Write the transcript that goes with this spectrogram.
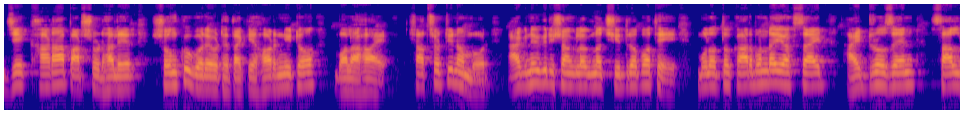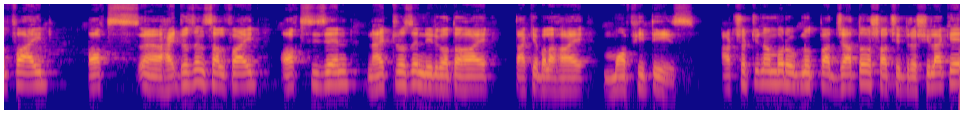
যে খাড়া পার্শ্বঢালের শঙ্কু গড়ে ওঠে তাকে হর্নিটো বলা হয়। সাতষট্টি নম্বর, আগ্নেয়গিরি সংলগ্ন ছিদ্রপথে মূলত কার্বন ডাই অক্সাইড হাইড্রোজেন সালফাইড, অক্স হাইড্রোজেন সালফাইড, অক্সিজেন, নাইট্রোজেন নির্গত হয়, তাকে বলা হয় মফিতিস। আটষট্টি নম্বর অগ্নুৎপাতজাত সছিদ্র শিলাকে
